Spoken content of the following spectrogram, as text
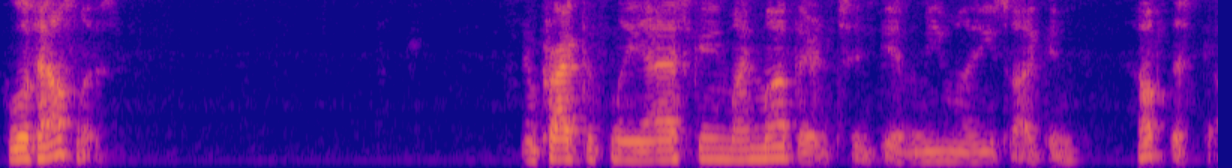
who was houseless and practically asking my mother to give me money so I can help this guy.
